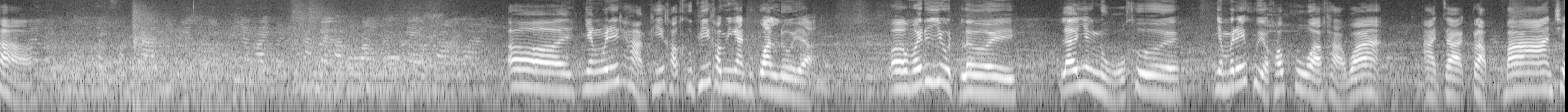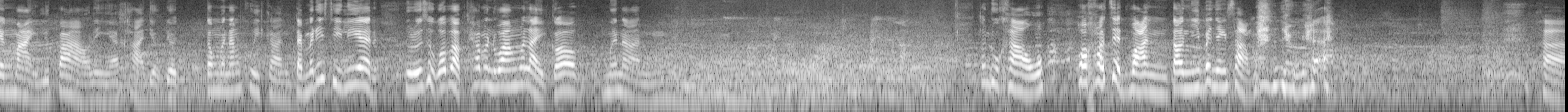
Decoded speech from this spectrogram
ค่ะเออยังไม่ได้ถามพี่เขาคือพี่เขามีงานทุกวันเลยอะเออไม่ได้หยุดเลย แล้วอย่างหนูคือยังไม่ได้คุยกับครอบครัวค่ะว่า อาจจะกลับบ้านเชียงใหม่หรือเปล่าอะไรเงี้ยค่ะเดี๋ยวเดี๋ยวต้องมานั่งคุยกัน แต่ไม่ได้ซีเรียสหนูรู้สึกว่าแบบถ้ามันว่างเมื่อไหร่ก็เมื่อนั้นต้องดูเขาเพราะเขาเจ็ดวันตอนนี้เป็นยังสามวันอยู่ไงค่ะ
